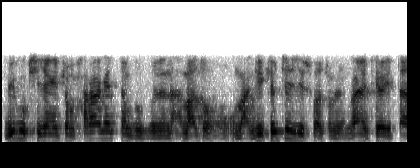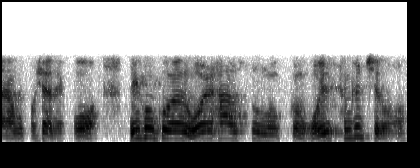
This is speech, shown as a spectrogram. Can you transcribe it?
미국 시장이 좀 하락했던 부분은 아마도 만기 결제 지수와 좀 연관이 되어 있다라고 보셔야 되고 미국은 월, 화, 수, 목, 금 5일 평균치로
